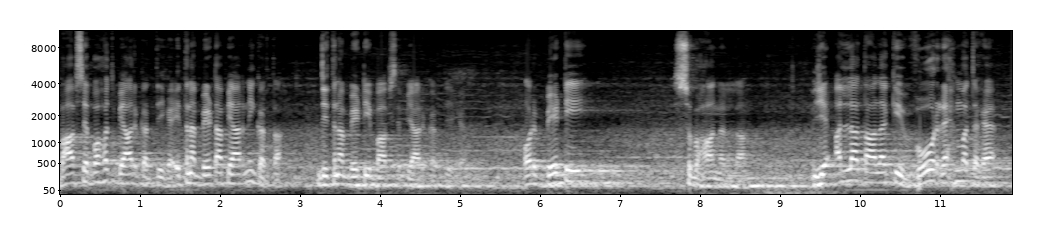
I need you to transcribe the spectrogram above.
باپ سے بہت پیار کرتی ہے۔ اتنا بیٹا پیار نہیں کرتا جتنا بیٹی باپ سے پیار کرتی ہے۔ اور بیٹی سبحان اللہ، یہ اللہ تعالیٰ کی وہ رحمت ہے،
